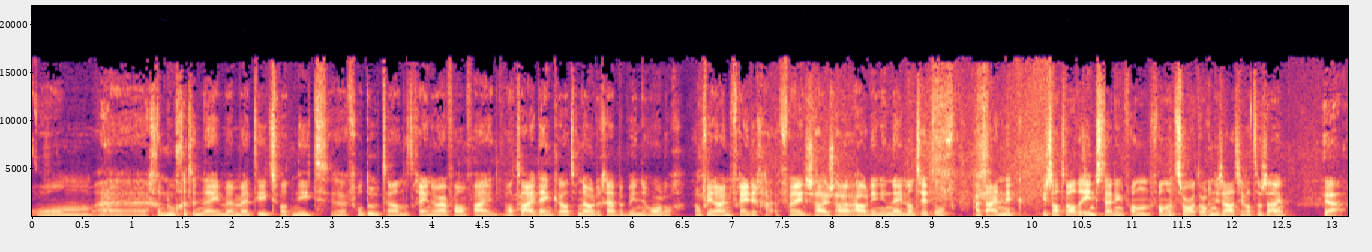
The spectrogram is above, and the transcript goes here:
om eh, genoegen te nemen met iets wat niet eh, voldoet aan hetgene waarvan wij, wat wij denken dat we nodig hebben binnen oorlog. Of je nou in een vrede, vredeshuishouding in Nederland zit, of uiteindelijk is dat wel de instelling van, van het soort organisatie wat we zijn. Ja.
